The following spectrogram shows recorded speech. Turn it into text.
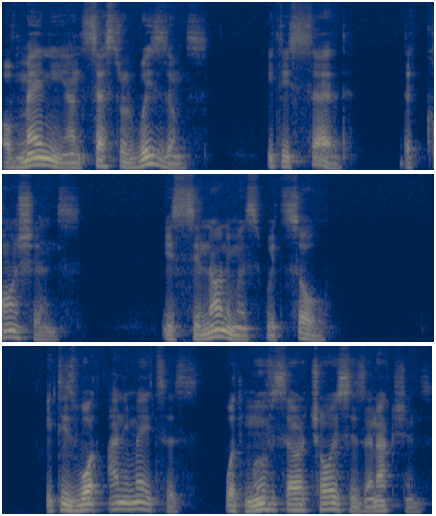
of many ancestral wisdoms, it is said that conscience is synonymous with soul. It is what animates us, what moves our choices and actions.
